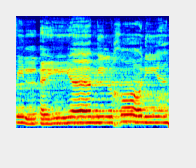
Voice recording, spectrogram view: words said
في الأيام الخالية.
